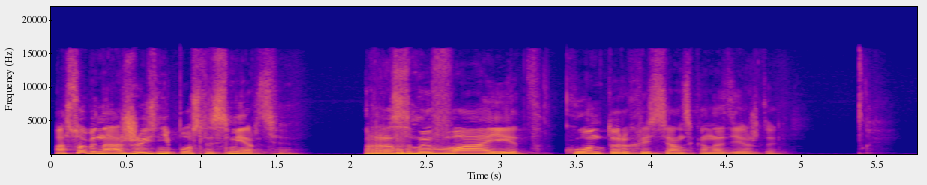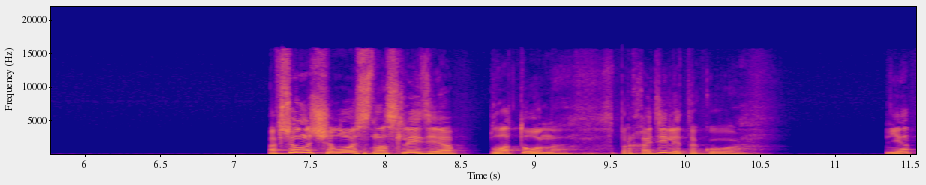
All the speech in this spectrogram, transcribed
особенно о жизни после смерти, размывает контуры христианской надежды. А все началось с наследия Платона. Проходили такого? Нет?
